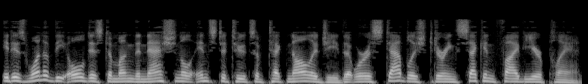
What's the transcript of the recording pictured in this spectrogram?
It is one of the oldest among the National Institutes of Technology that were established during Second Five-Year Plan.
